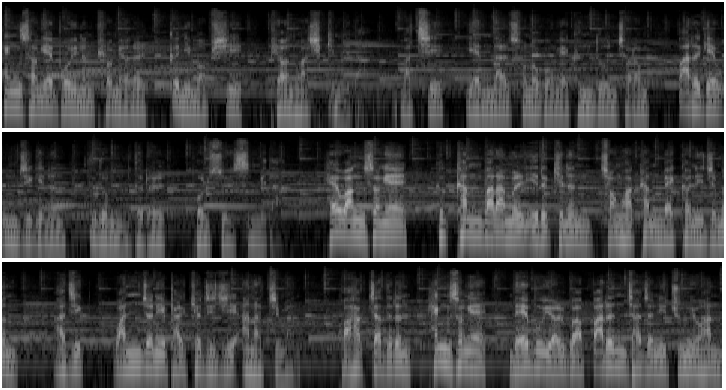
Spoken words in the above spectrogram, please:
행성에 보이는 표면을 끊임없이 변화시킵니다. 마치 옛날 손오공의 근두운처럼 빠르게 움직이는 구름들을 볼 수 있습니다. 해왕성의 극한 바람을 일으키는 정확한 메커니즘은 아직 완전히 밝혀지지 않았지만 과학자들은 행성의 내부 열과 빠른 자전이 중요한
